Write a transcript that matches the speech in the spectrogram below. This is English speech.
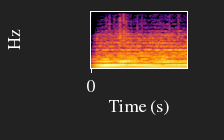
you.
